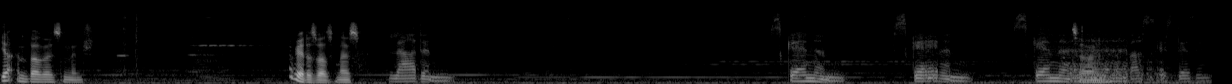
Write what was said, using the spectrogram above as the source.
Ja, ein Bagger ist ein Mensch. Okay, das war's. Nice. Laden. Scannen. Scannen. Scannen. Zahlen. Was ist der Sinn?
